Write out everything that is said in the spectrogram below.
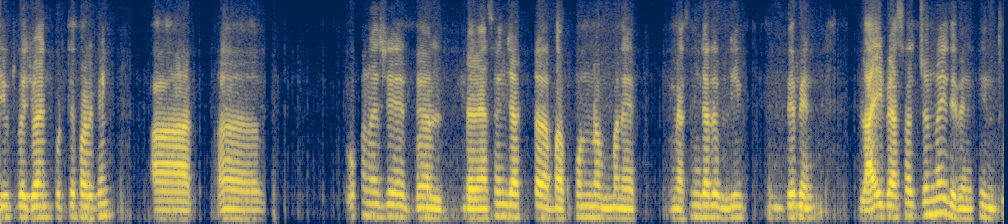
ইউটিউবে জয়েন করতে পারবেন। আর ওখানে যে মেসেঞ্জারটা বা ফোন মানে মেসেঞ্জারের লিঙ্ক দেবেন লাইভ আসার জন্যই দেবেন, কিন্তু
